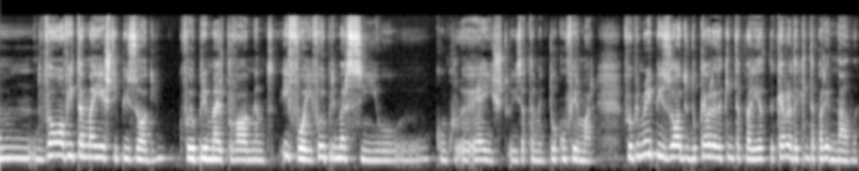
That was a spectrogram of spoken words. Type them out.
um, vão ouvir também este episódio, que foi o primeiro, provavelmente, e foi, foi o primeiro sim, eu, é isto, exatamente, estou a confirmar. Foi o primeiro episódio do Quebra da Quinta Parede, da Quebra da Quinta Parede nada.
